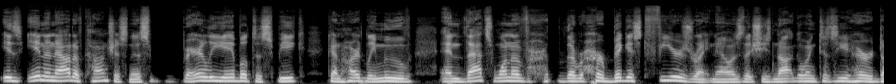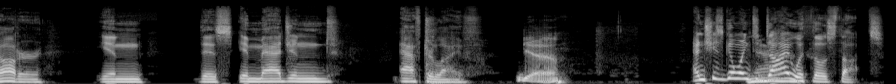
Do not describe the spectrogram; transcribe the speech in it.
is in and out of consciousness, barely able to speak, can hardly move, and that's one of her, the, her biggest fears right now is that she's not going to see her daughter in this imagined afterlife. Yeah. And she's going to die with those thoughts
